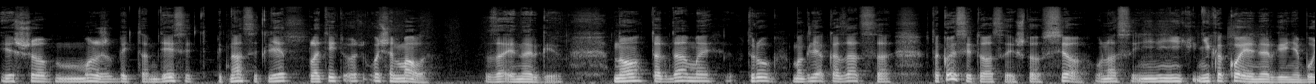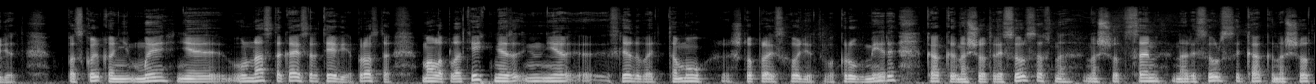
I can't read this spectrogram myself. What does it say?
еще, может быть, там 10-15 лет платить очень мало за энергию. Но тогда мы вдруг могли оказаться в такой ситуации, что все, у нас никакой энергии не будет поскольку мы не, у нас такая стратегия, просто мало платить, не, не следовать тому, что происходит вокруг мира, как насчет ресурсов, на, насчет цен на ресурсы, как насчет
